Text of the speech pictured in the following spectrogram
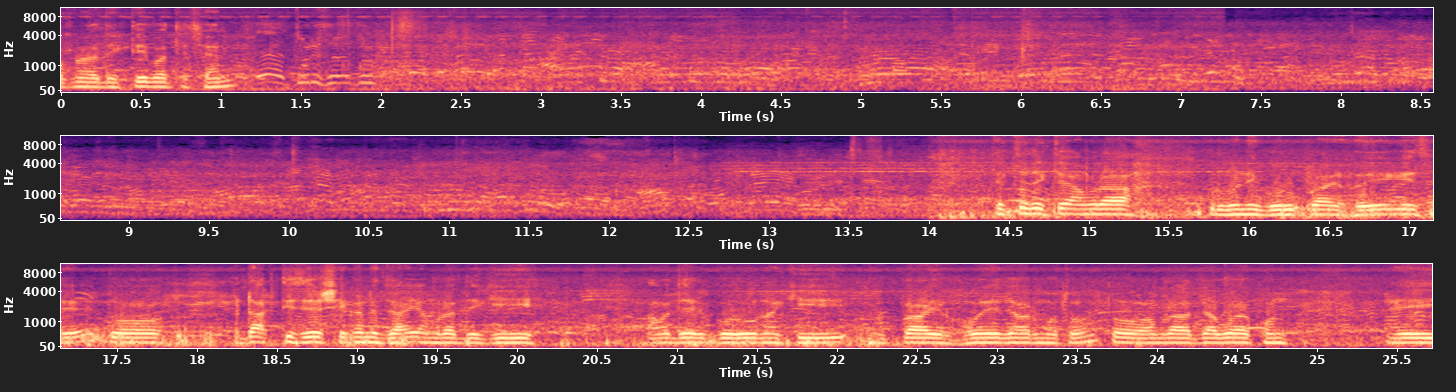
আপনারা দেখতেই পাচ্ছেন। দেখতে দেখতে আমরা কুরবানি গরু প্রায় হয়ে গেছে, তো ডাকতেছে সেখানে যাই, আমরা দেখি আমাদের গরু নাকি প্রায় হয়ে যাওয়ার মতো। তো আমরা যাব এখন এই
